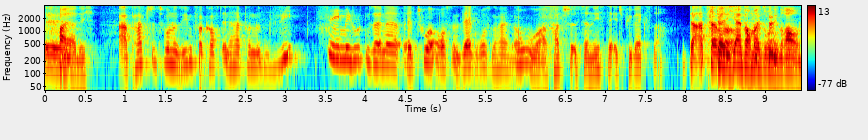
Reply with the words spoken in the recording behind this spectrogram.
Äh, Feier dich. Apache 207 verkauft innerhalb von nur 17 Minuten seine äh, Tour aus in sehr großen Hallen. auch. Oh, Apache ist der nächste HP Baxter. Data Stell dich einfach mal so in den Raum.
